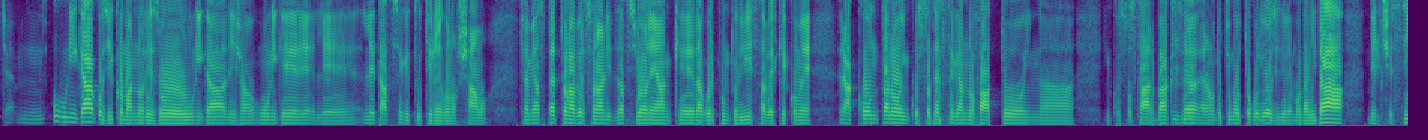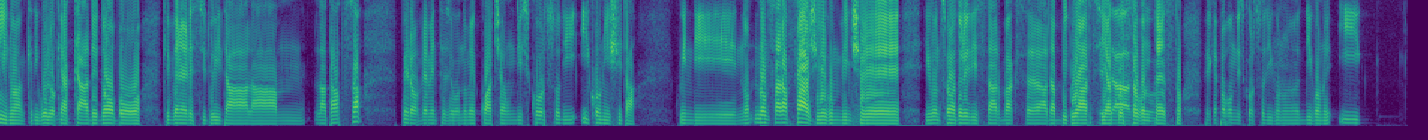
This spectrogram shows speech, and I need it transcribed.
cioè, mh, unica, così come hanno reso unica, diciamo, uniche le, le tazze che tutti noi conosciamo. Cioè, mi aspetto una personalizzazione anche da quel punto di vista, perché come raccontano in questo test che hanno fatto in, uh, in questo Starbucks, Mhm. erano tutti molto curiosi delle modalità, del cestino, anche di quello che Mhm. accade dopo che viene restituita la, mh, la tazza. Però ovviamente secondo me qua c'è un discorso di iconicità, quindi no- non sarà facile convincere i consumatori di Starbucks ad abituarsi a questo Esatto. contesto, perché è proprio un discorso di, icono- di icono- i-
